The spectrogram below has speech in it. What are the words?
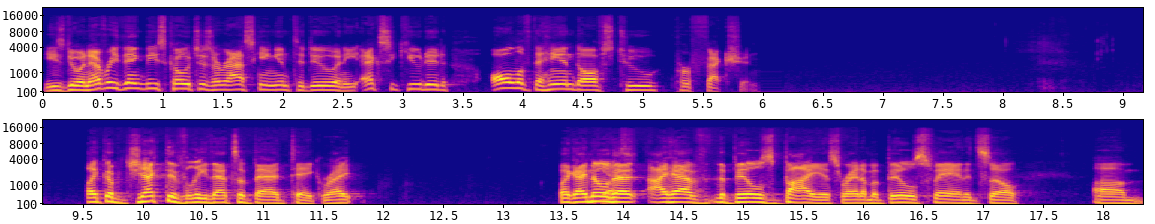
he's doing everything these coaches are asking him to do, and he executed all of the handoffs to perfection. like objectively, that's a bad take, right? Like I know Yes. that I have the Bills bias, right? I'm a Bills fan, and so um,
